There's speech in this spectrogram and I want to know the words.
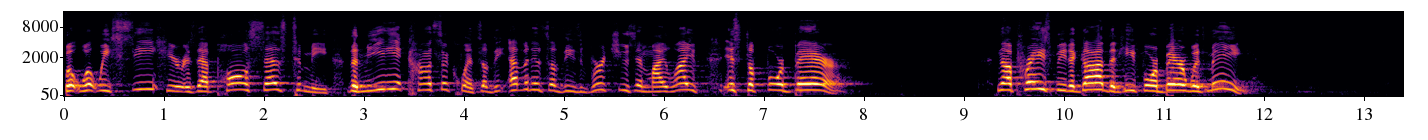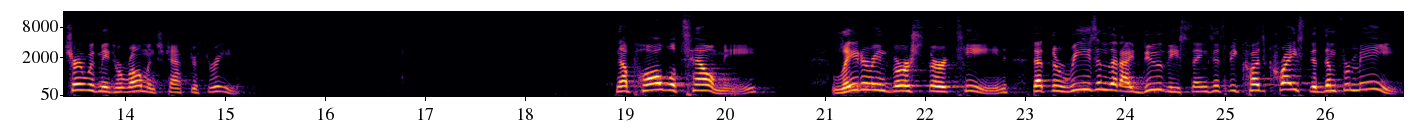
But what we see here is that Paul says to me the immediate consequence of the evidence of these virtues in my life is to forbear. Now, praise be to God that he forbear with me. Turn with me to Romans chapter 3. Now, Paul will tell me later in verse 13 that the reason that I do these things is because Christ did them for me.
